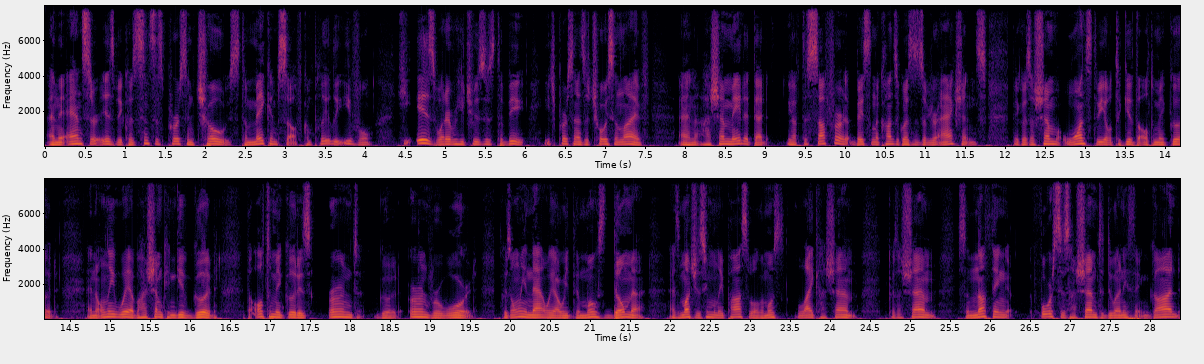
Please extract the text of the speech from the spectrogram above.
And the answer is because since this person chose to make himself completely evil, he is whatever he chooses to be. Each person has a choice in life. And Hashem made it that you have to suffer based on the consequences of your actions. Because Hashem wants to be able to give the ultimate good. And the only way of Hashem can give good, the ultimate good is earned good, earned reward. Because only in that way are we the most doma, as much as humanly possible, the most like Hashem. Because Hashem, so nothing forces Hashem to do anything. God,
